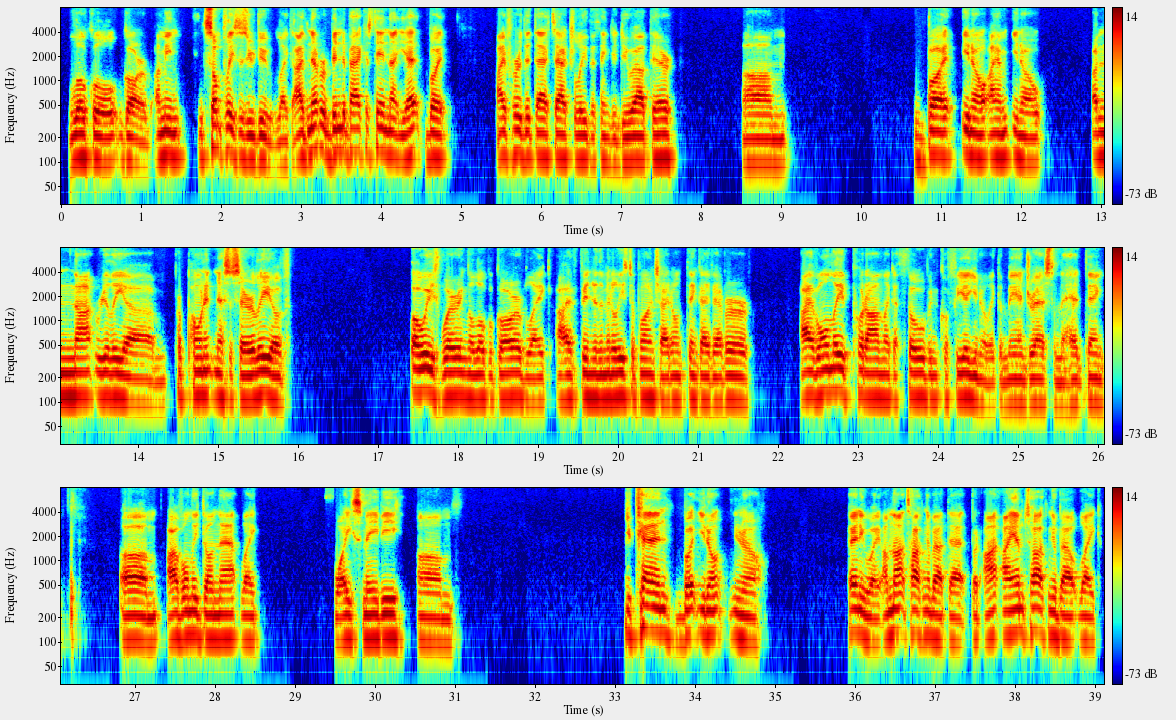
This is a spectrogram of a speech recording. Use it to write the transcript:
local garb. I mean, in some places you do. Like I've never been to Pakistan, not yet, but I've heard that that's actually the thing to do out there. Um, but you know, I am, you know, I'm not really a proponent necessarily of always wearing the local garb. Like I've been to the Middle East a bunch. I don't think I've ever I've only put on like a thobe and kufiyah, you know, like the man dress and the head thing. Um, I've only done that like twice maybe. Um, you can, but you don't, you know. Anyway, I'm not talking about that, but I, I am talking about like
